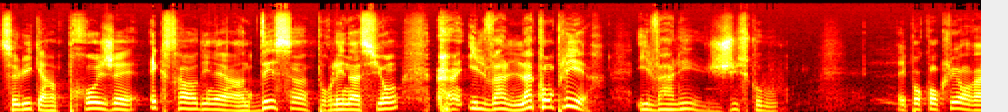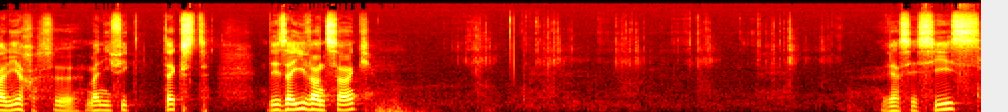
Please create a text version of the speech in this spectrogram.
Celui qui a un projet extraordinaire, un dessein pour les nations, il va l'accomplir il va aller jusqu'au bout. Et pour conclure, on va lire ce magnifique texte d'Ésaïe 25. Verset 6.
